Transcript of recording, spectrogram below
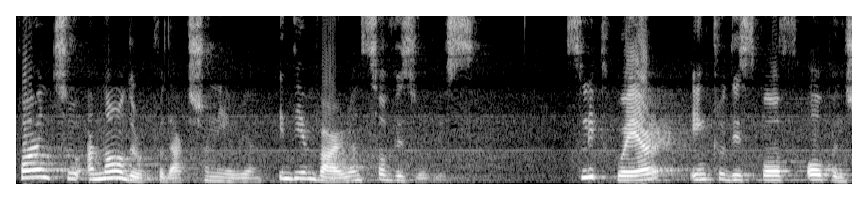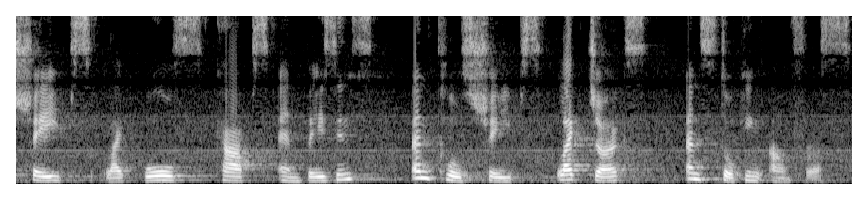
point to another production area in the environs of Vesuvius. Slipware includes both open shapes like bowls, cups, and basins, and closed shapes like jugs and stocking amphoras.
